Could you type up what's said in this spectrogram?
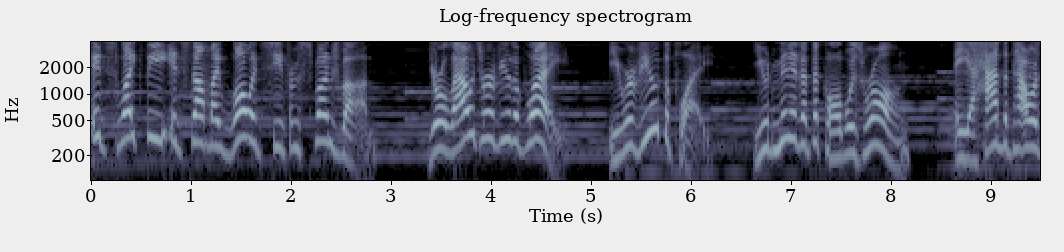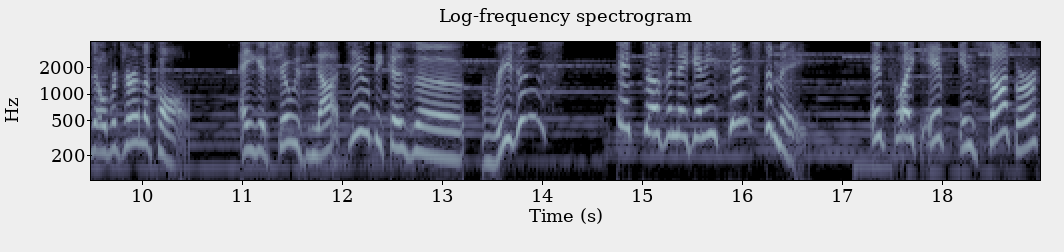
It's like the It's Not My Wallet scene from SpongeBob. You're allowed to review the play. You reviewed the play. You admitted that the call was wrong. And you had the power to overturn the call. And you get chose not to because, uh, reasons? It doesn't make any sense to me. It's like if, in soccer,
